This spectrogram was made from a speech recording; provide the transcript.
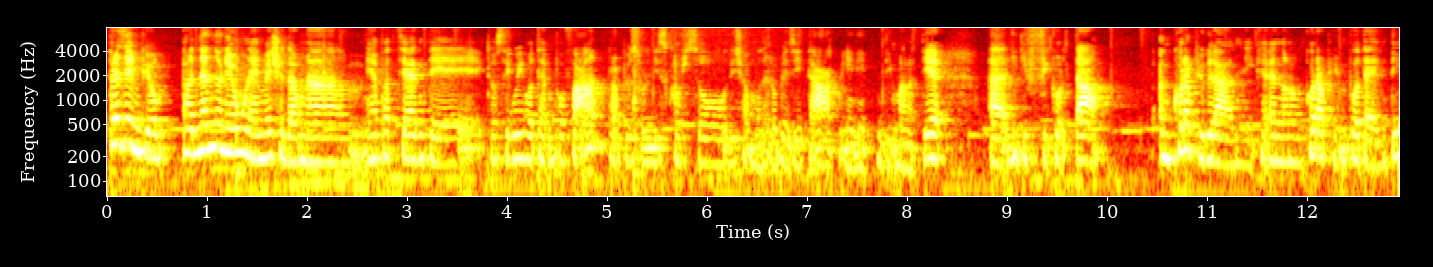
Per esempio, prendendone una invece da una mia paziente che ho seguito tempo fa, proprio sul discorso, diciamo, dell'obesità, quindi di, di malattie, eh, di difficoltà ancora più grandi, che rendono ancora più impotenti,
